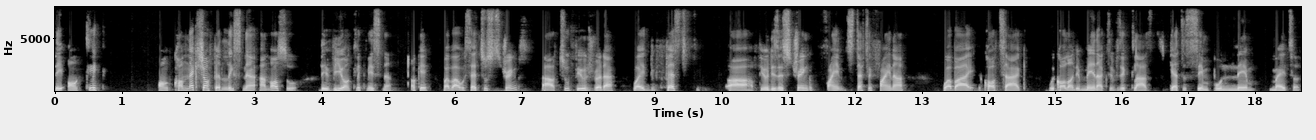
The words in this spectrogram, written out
the on click on connection failed listener, and also the view on click listener. Okay, whereby we set two strings, uh, two fields rather, where the first uh, field is a string find static finder whereby call tag we call on the main activity class to get a simple name method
